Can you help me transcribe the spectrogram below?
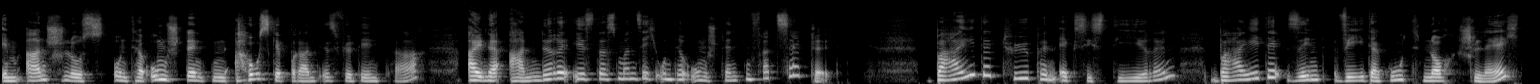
im Anschluss unter Umständen ausgebrannt ist für den Tag. Eine andere ist, dass man sich unter Umständen verzettelt. Beide Typen existieren, beide sind weder gut noch schlecht,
